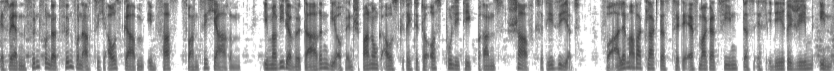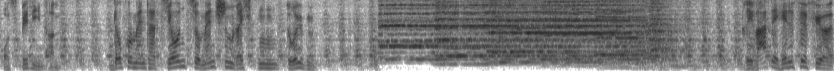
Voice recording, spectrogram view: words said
Es werden 585 Ausgaben in fast 20 Jahren. Immer wieder wird darin die auf Entspannung ausgerichtete Ostpolitik Brandts scharf kritisiert. Vor allem aber klagt das ZDF-Magazin das SED-Regime in Ostberlin an. Dokumentation zu Menschenrechten drüben. Private Hilfe für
